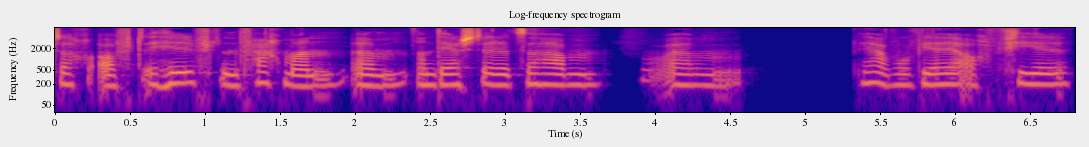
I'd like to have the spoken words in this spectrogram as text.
doch oft hilft, einen Fachmann ähm, an der Stelle zu haben, ähm, ja, wo wir ja auch viel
